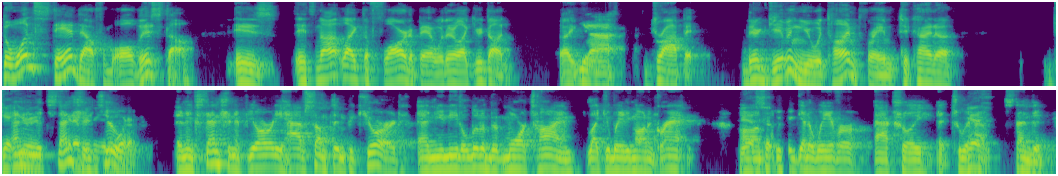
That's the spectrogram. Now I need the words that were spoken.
The one standout from all this though is it's not like the Florida ban where they're like, you're done. Like Yeah, drop it. They're giving you a time frame to kind of get and your an extension too. An extension if you already have something procured and you need a little bit more time, like you're waiting on a grant. Yeah, um, so- you could get a waiver actually to Yeah. have it extended.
